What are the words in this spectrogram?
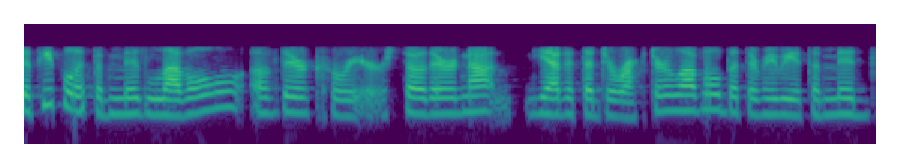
the people at the mid level of their career. So they're not yet at the director level, but they're maybe at the mid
